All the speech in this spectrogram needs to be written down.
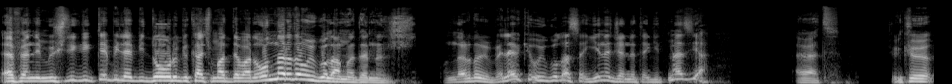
Efendim müşriklikte bile bir doğru birkaç madde vardı. Onları da uygulamadınız. Onları da velev ki uygulasa yine cennete gitmez ya. Evet. Çünkü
